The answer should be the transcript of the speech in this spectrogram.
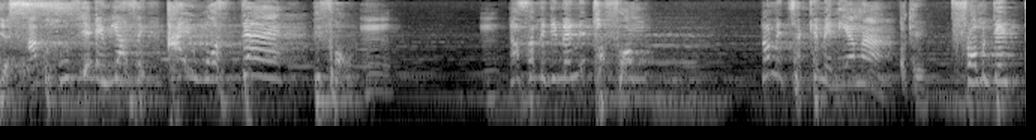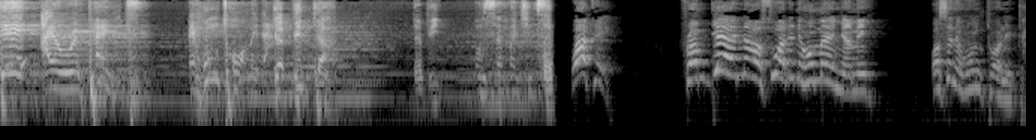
yes. i was there before Mm. Na sɛ mede m'ani to fam na mekyɛke me nneɛma a Okay. from the day i repent me ho ntɔɔ me da The B. Da. The B. ɔnsɛm akyi Wate. From there now so ɔde ne ho ma nyame. Ɔsɛ ne ho ntɔ ne da.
